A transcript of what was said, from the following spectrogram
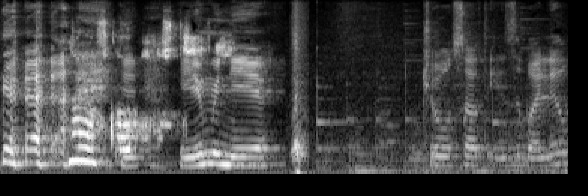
Ну, а что? И мне. Че, усатый, заболел?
